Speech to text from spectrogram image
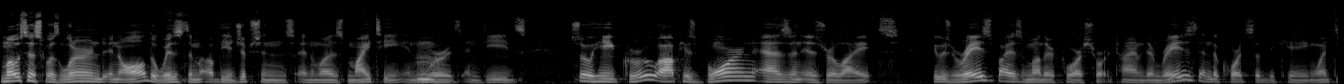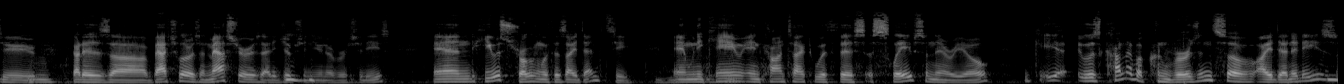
Moses was learned in all the wisdom of the Egyptians and was mighty in words and deeds. So he grew up, he was born as an Israelite. He was raised by his mother for a short time, then raised in the courts of the king, went to, mm-hmm. got his uh, bachelor's and master's at Egyptian mm-hmm. universities, and he was struggling with his identity. Mm-hmm. And when he came in contact with this slave scenario, it was kind of a convergence of identities.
